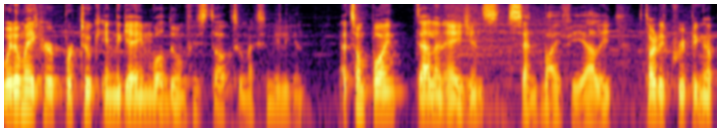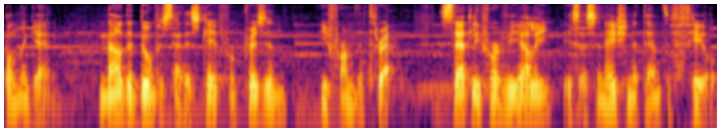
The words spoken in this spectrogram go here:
Widowmaker partook in the game while Doomfist talked to Maximilian. At some point, Talon agents, sent by Vialli, started creeping up on the gang. Now that Doomfist had escaped from prison, he formed a threat. Sadly for Vialli, his assassination attempt failed.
